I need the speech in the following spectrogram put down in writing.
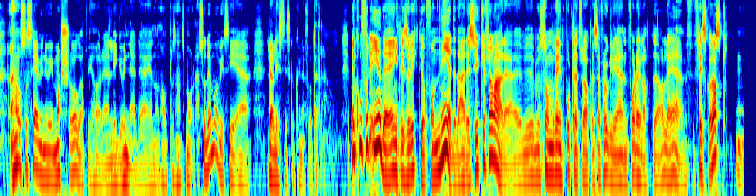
Og så ser vi nå i mars òg at vi har en ligger under det 1,5 %-målet. Så det må vi si er realistisk å kunne få til. Men hvorfor er det egentlig så viktig å få ned det der sykefraværet, sånn rent bortsett fra at det selvfølgelig er en fordel at alle er friske og raske? Mm,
